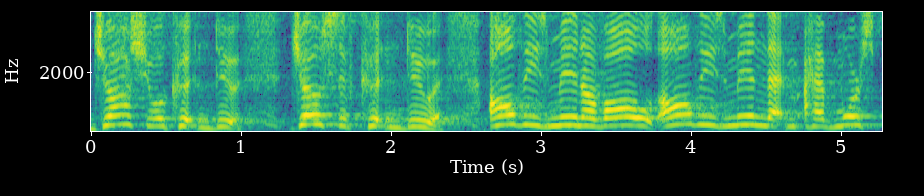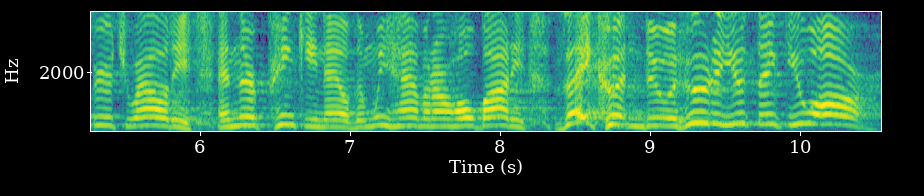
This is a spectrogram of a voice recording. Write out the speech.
Joshua couldn't do it. Joseph couldn't do it. All these men of old, all these men that have more spirituality and their pinky nail than we have in our whole body, they couldn't do it. Who do you think you are?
